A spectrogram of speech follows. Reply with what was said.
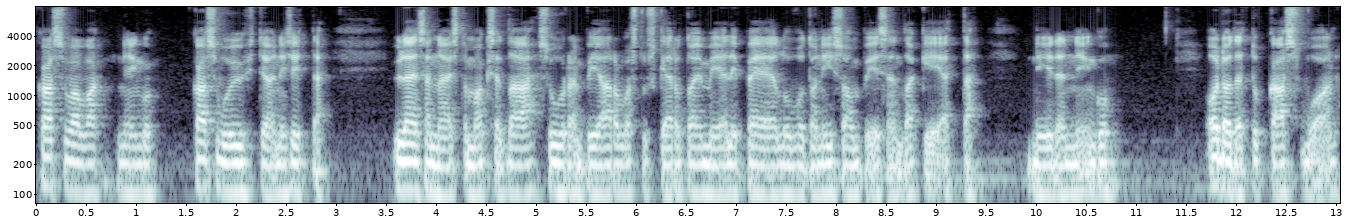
kasvava niin kuin kasvuyhtiö, niin sitten yleensä näistä maksetaan suurempia arvostuskertoimia, eli P-luvut on isompia sen takia, että niiden niin kuin odotettu kasvu on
